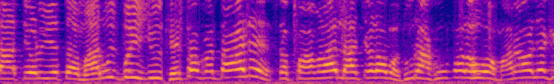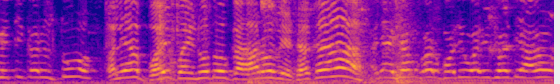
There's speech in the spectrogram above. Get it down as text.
દાંતેડું એ તમારું જ ભાઈ ગયું. ખેતો કરતા હોય ને તો પાવડા દાંતેડો બધું રાખવું પડે હું. અમારા ઓલે ખેતી કરીશ તું. અલ્યા ભાઈ ભાઈનો તો ગારો બેઠા કા. અરે એમ કર ખોલી વાળી જોતી આવ્યો?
